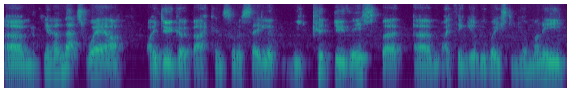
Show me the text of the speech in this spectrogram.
Um, you know, and that's where I do go back and sort of say, look, we could do this, but um, I think you'll be wasting your money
